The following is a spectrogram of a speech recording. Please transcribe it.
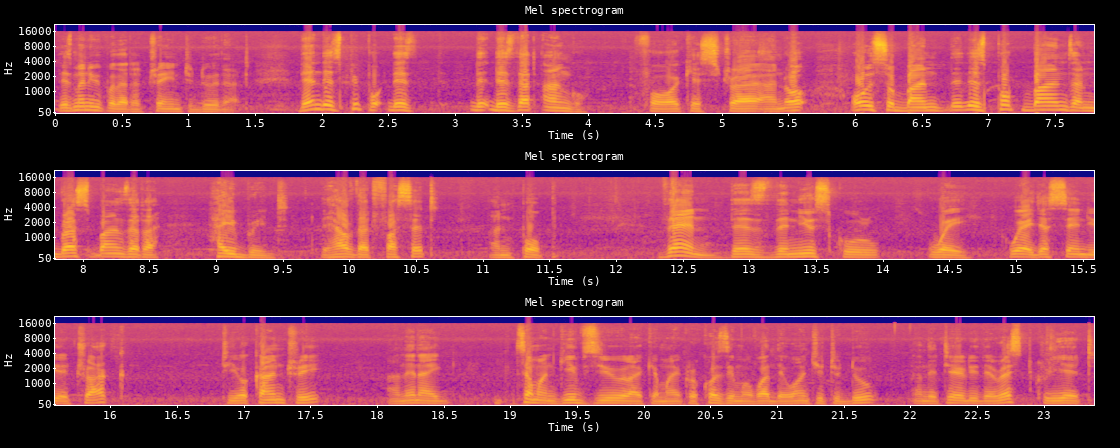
There's many people that are trained to do that. Then there's people, there's, there's that angle for orchestra and also band, there's pop bands and brass bands that are hybrid. They have that facet and pop. Then there's the new school way where I just send you a track to your country and then I someone gives you like a microcosm of what they want you to do and they tell you the rest create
